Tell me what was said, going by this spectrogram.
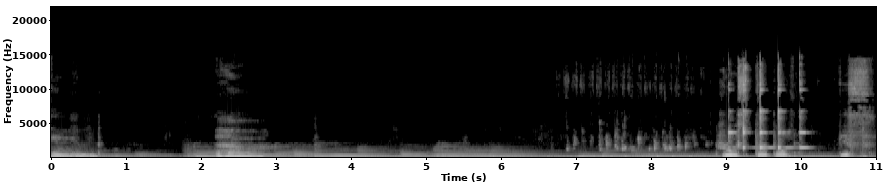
and uh, rose purple. Yes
